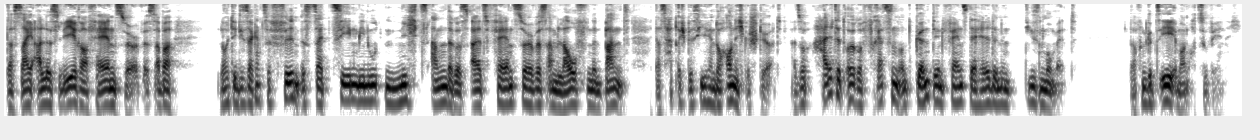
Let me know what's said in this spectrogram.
das sei alles leerer Fanservice, aber Leute, dieser ganze Film ist seit zehn Minuten nichts anderes als Fanservice am laufenden Band. Das hat euch bis hierhin doch auch nicht gestört. Also haltet eure Fressen und gönnt den Fans der Heldinnen diesen Moment. Davon gibt's eh immer noch zu wenig.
